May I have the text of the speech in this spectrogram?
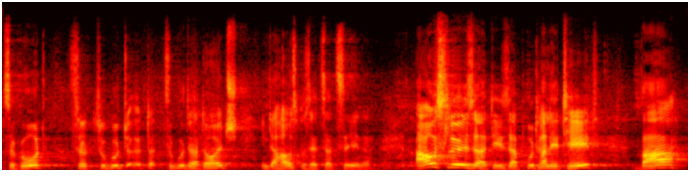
zu guter Deutsch in der Hausbesetzerszene. Auslöser dieser Brutalität war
